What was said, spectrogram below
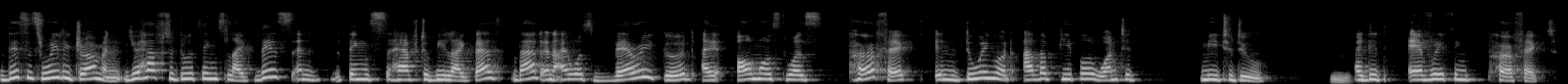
this is really German. You have to do things like this, and things have to be like that. That, and I was very good. I almost was perfect in doing what other people wanted me to do. Mm. I did everything perfect.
